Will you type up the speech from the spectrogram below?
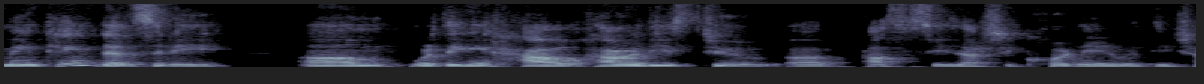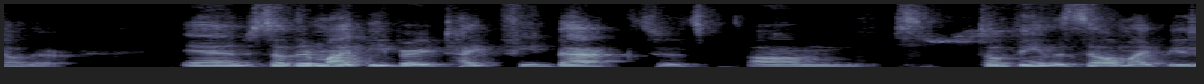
maintain density, um, we're thinking how, how are these two uh, processes actually coordinated with each other? And so there might be very tight feedback. So it's, um, something in the cell might be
